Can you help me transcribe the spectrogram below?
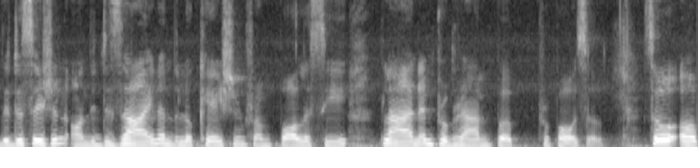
the decision on the design and the location from policy, plan and program proposal. So, uh,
